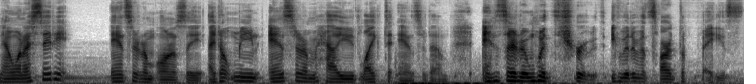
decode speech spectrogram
Now, when I say to answer them honestly, I don't mean answer them how you'd like to answer them. Answer them with truth, even if it's hard to face.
